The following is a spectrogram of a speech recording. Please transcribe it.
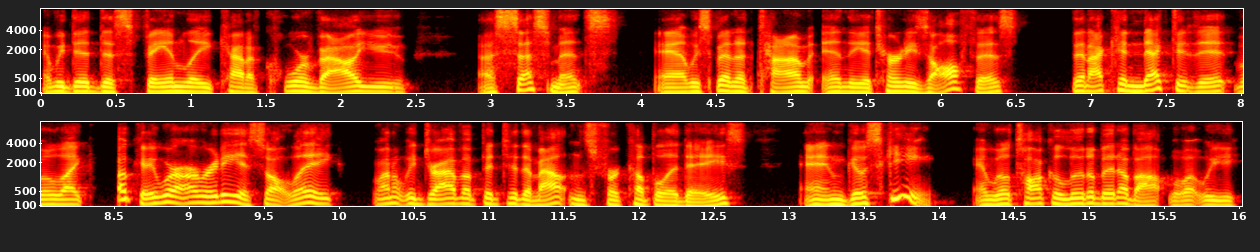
and we did this family kind of core value assessments, and we spent a time in the attorney's office. Then I connected it. Well, like, okay, we're already in Salt Lake. Why don't we drive up into the mountains for a couple of days and go skiing? And we'll talk a little bit about what we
